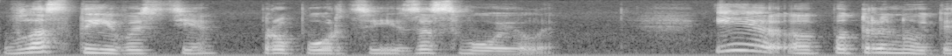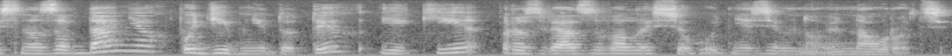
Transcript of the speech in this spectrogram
властивості пропорції засвоїли. І е, потренуйтесь на завданнях, подібні до тих, які розв'язували сьогодні зі мною на уроці.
